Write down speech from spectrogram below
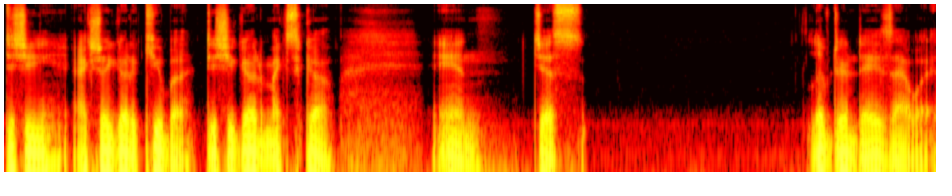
did she actually go to Cuba? Did she go to Mexico and just lived her days that way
